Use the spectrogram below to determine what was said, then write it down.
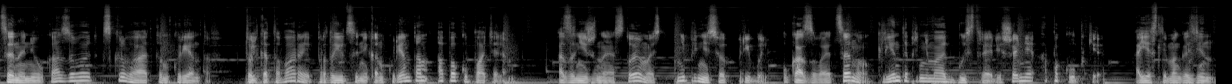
Цены не указывают, скрывают конкурентов. Только товары продаются не конкурентам, а покупателям. А заниженная стоимость не принесет прибыль. Указывая цену, клиенты принимают быстрое решение о покупке. А если магазин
